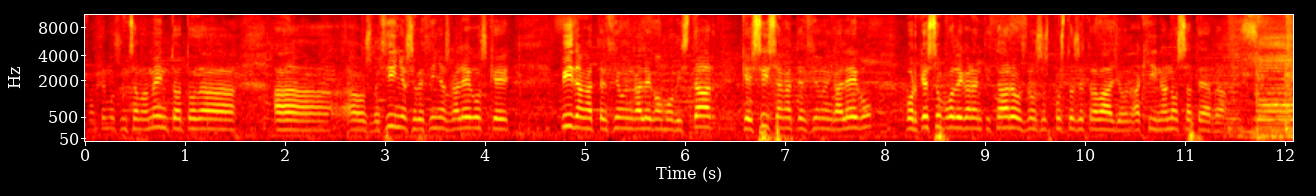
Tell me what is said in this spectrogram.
Facemos un chamamento a toda a, aos veciños e veciñas galegos que pidan atención en galego a Movistar, que exixan atención en galego, porque eso pode garantizar os nosos postos de traballo aquí na nosa terra. Son,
